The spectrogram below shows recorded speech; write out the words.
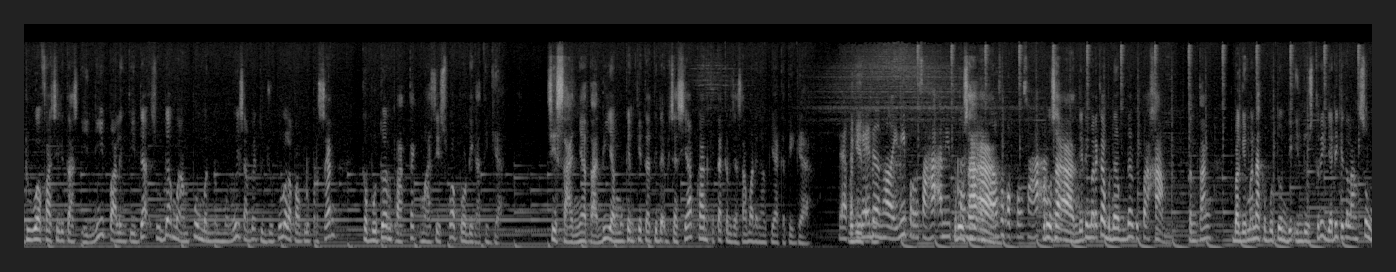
dua fasilitas ini paling tidak sudah mampu memenuhi sampai 70-80% kebutuhan praktek mahasiswa Prodi K3. Sisanya tadi yang mungkin kita tidak bisa siapkan, kita kerjasama dengan pihak ketiga. Pihak ketiga dalam hal ini perusahaan itu perusahaan. Kan ya, langsung ke perusahaan. Perusahaan. Jadi mereka benar-benar paham tentang bagaimana kebutuhan di industri. Jadi kita langsung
